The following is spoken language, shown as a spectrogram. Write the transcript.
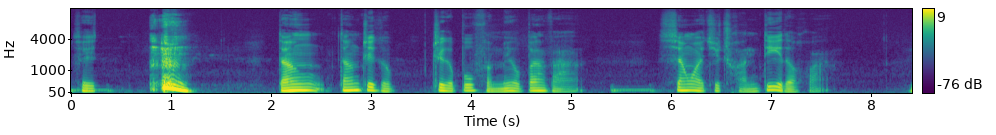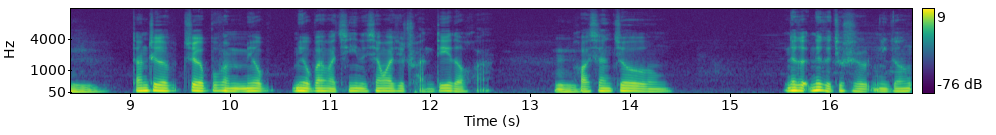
所以，当当这个这个部分没有办法向外去传递的话，嗯，当这个这个部分没有没有办法轻易的向外去传递的话，嗯，好像就那个那个就是你刚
